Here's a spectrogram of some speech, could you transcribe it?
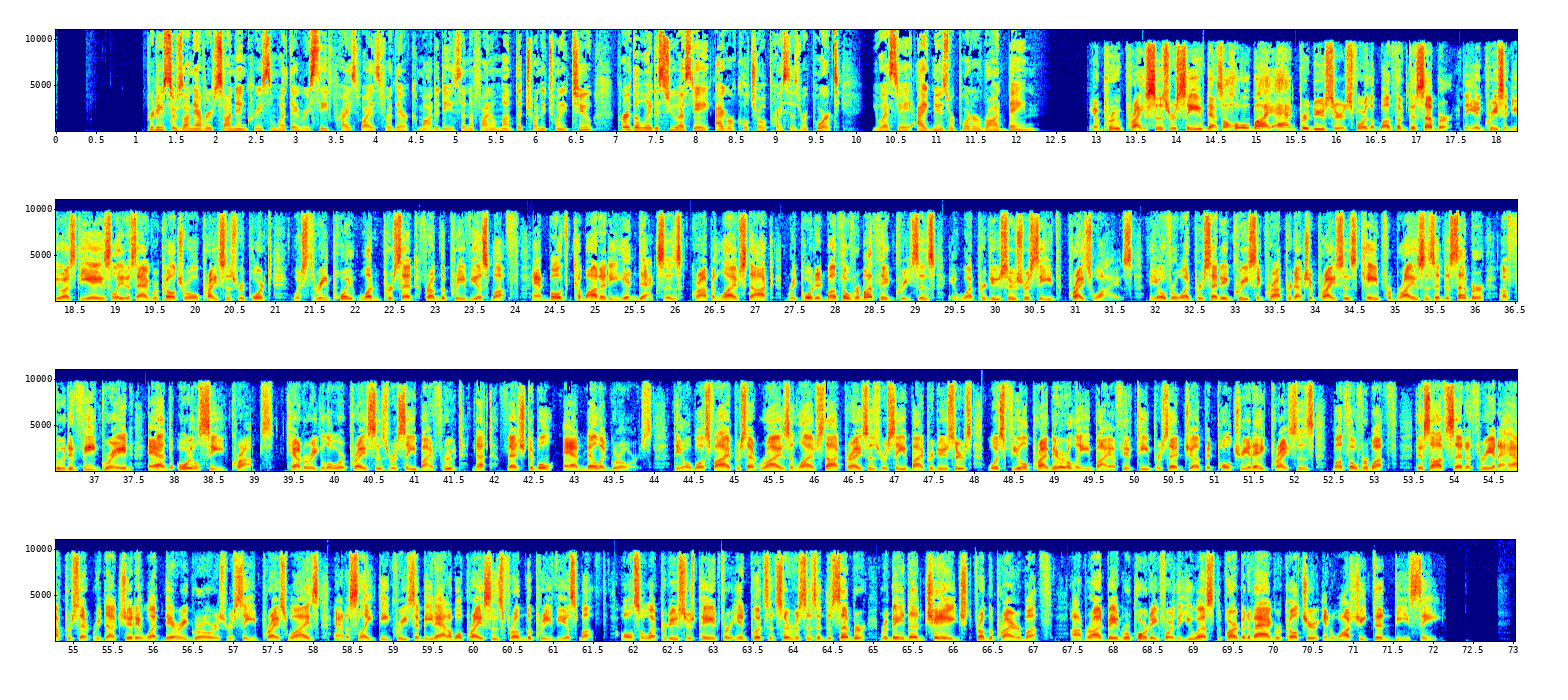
Producers on average saw an increase in what they receive price wise for their commodities in the final month of 2022, per the latest USDA Agricultural Prices Report. USDA Ag News reporter Rod Bain. Improved prices received as a whole by ag producers for the month of December. The increase in USDA's latest agricultural prices report was 3.1% from the previous month. And both commodity indexes, crop and livestock, reported month over month increases in what producers received price wise. The over 1% increase in crop production prices came from rises in December of food and feed grain and oilseed crops countering lower prices received by fruit, nut, vegetable, and melon growers. The almost 5% rise in livestock prices received by producers was fueled primarily by a 15% jump in poultry and egg prices month over month. This offset a 3.5% reduction in what dairy growers received price wise and a slight decrease in meat animal prices from the previous month. Also, what producers paid for inputs and services in December remained unchanged from the prior month. I'm Rod Bain reporting for the U.S. Department of Agriculture in Washington, D.C.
